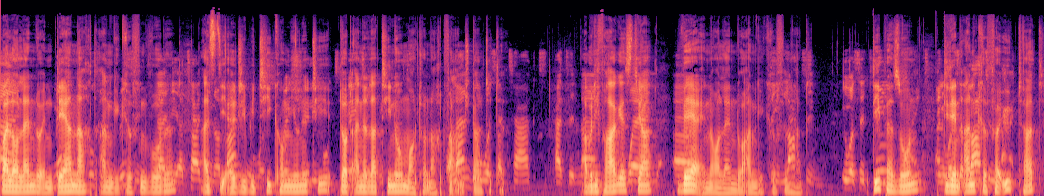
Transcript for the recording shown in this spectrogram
weil Orlando in der Nacht angegriffen wurde, als die LGBT-Community dort eine Latino-Motto-Nacht veranstaltete. Aber die Frage ist ja, wer in Orlando angegriffen hat. Die Person, die den Angriff verübt hat,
